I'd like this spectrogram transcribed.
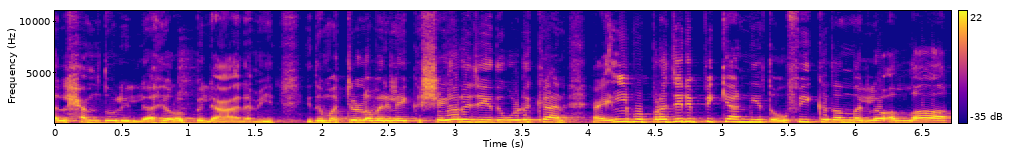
അൽഹംദുലില്ലാഹി റബ്ബിൽ ആലമീൻ. ഇത് മറ്റുള്ളവരിലേക്ക് ഷെയർ ചെയ്ത് കൊടുക്കാൻ എൽമു പ്രചരിപ്പിക്കാൻ നീ തൗഫീക്ക് തന്നല്ലോ അല്ലാ.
